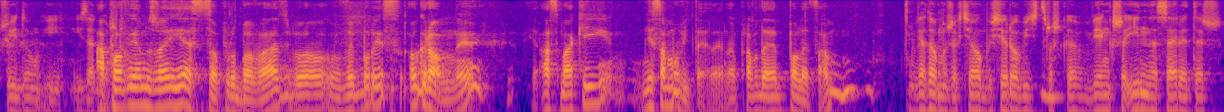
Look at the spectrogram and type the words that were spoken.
przyjdą i, i A zagoszczą. powiem, że jest co próbować, bo wybór jest ogromny, a smaki niesamowite. Naprawdę polecam. Wiadomo, że chciałoby się robić troszkę większe, inne sery też,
